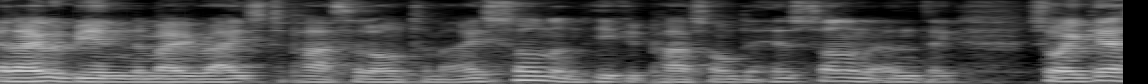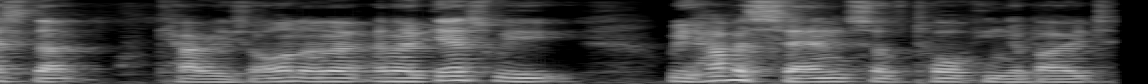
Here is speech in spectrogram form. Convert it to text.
and I would be in my rights to pass it on to my son, and he could pass on to his son, and, and think. So I guess that carries on, and I, and I guess we we have a sense of talking about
